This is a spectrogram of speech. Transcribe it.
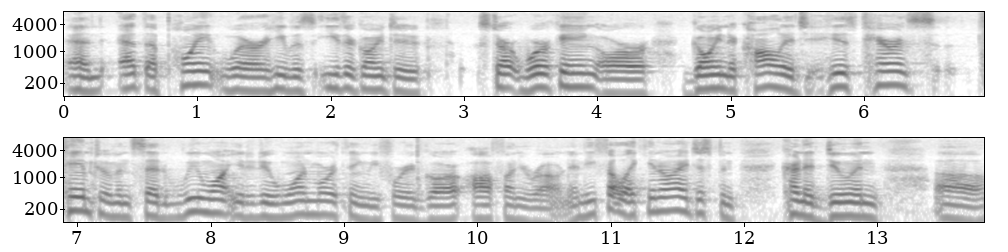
And at the point where he was either going to start working or going to college, his parents came to him and said, We want you to do one more thing before you go off on your own. And he felt like, you know, I've just been kind of doing. Uh,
